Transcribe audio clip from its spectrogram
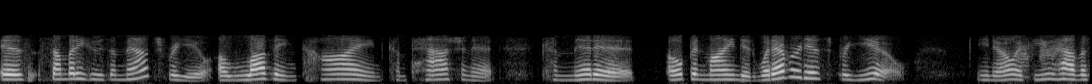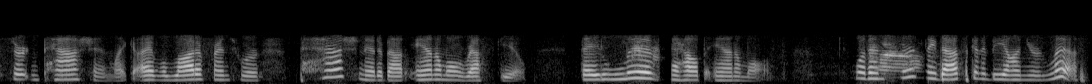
is somebody who's a match for you, a loving, kind, compassionate, committed, open-minded, whatever it is for you. You know, if you mm-hmm. have a certain passion, like I have a lot of friends who are passionate about animal rescue. They live to help animals. Well, then Wow. certainly that's going to be on your list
